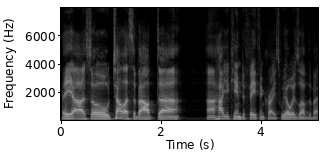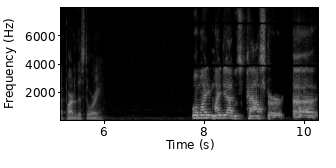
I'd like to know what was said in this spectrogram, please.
hey, uh, so tell us about uh, uh, how you came to faith in Christ. We always love the part of the story. Well, my, my dad was a pastor, uh,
